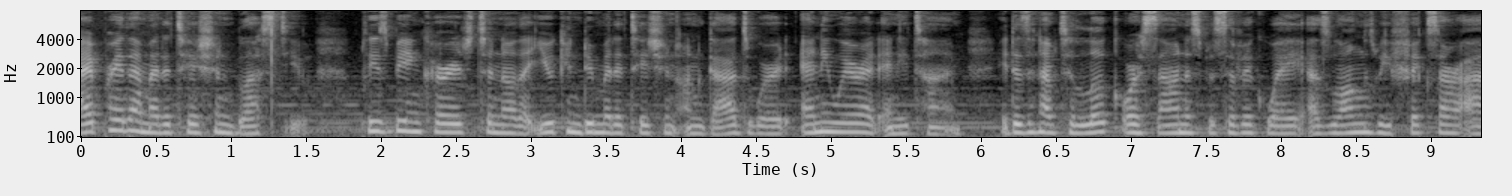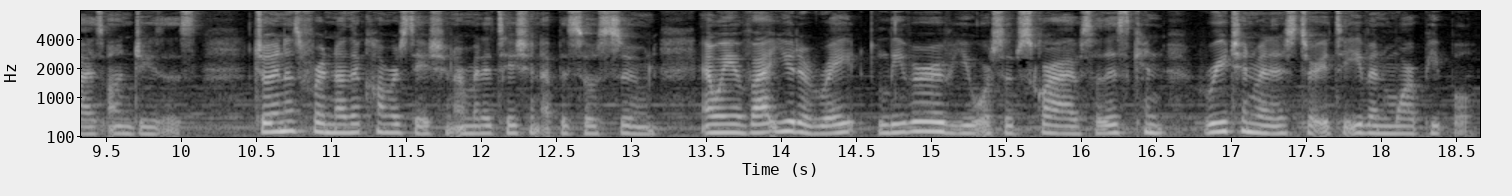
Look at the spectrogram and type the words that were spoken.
I pray that meditation blessed you. Please be encouraged to know that you can do meditation on God's Word anywhere at any time. It doesn't have to look or sound a specific way as long as we fix our eyes on Jesus. Join us for another conversation or meditation episode soon, and we invite you to rate, leave a review, or subscribe so this can reach and minister to even more people.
